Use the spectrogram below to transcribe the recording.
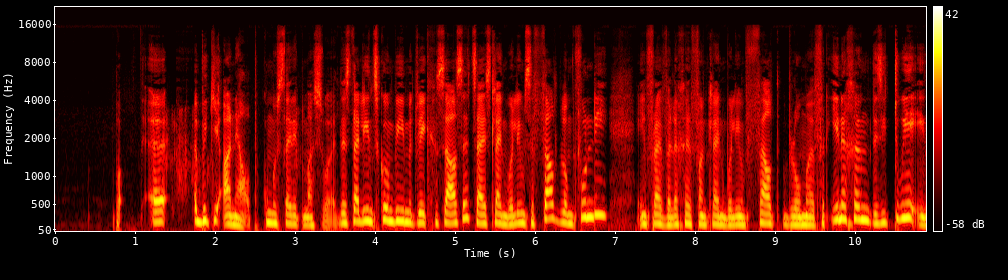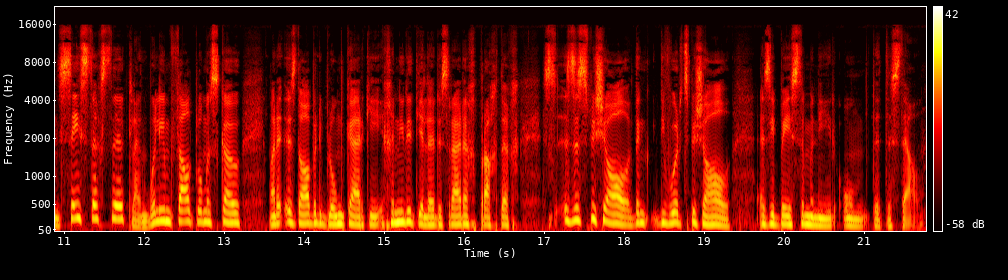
'n uh, 'n bietjie aanhelp. Kom ons sê dit maar so. Dis Dalien Skombi met wie ek gesels het. Sy is Klein Willem se veldblomfondie en vrywilliger van Klein Willem Veldblomme Vereniging. Dis die 62ste Klein Willem Veldblomme skou, maar dit is daar by die Blomkerkie. Geniet dit julle, dis regtig pragtig. Dit is spesiaal. Ek dink die woord spesiaal is die beste manier om dit te stel.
